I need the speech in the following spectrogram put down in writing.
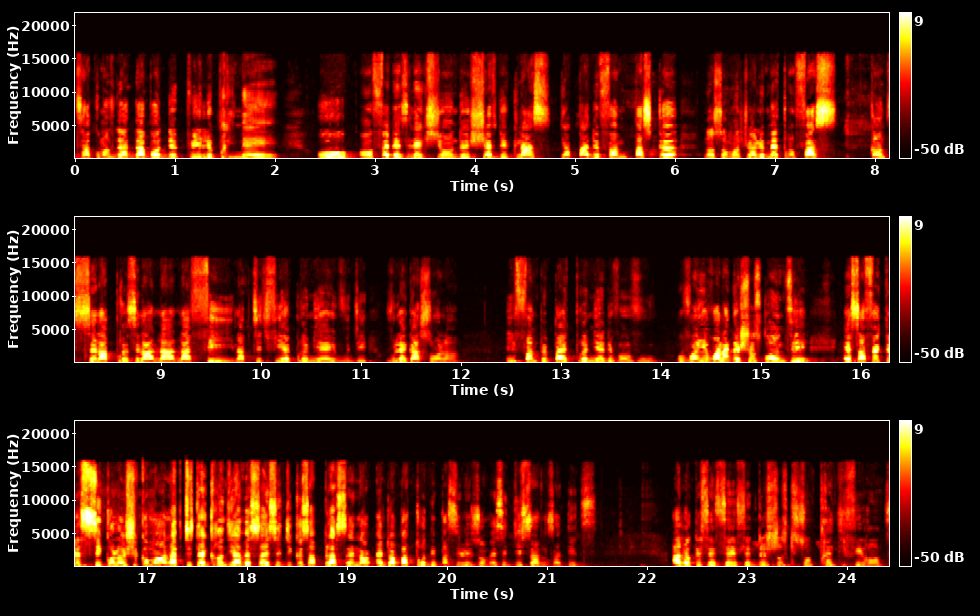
Ça commence d'a- d'abord depuis le primaire, où on fait des élections de chef de classe. Il n'y a pas de femme parce que non seulement tu vas le mettre en face, quand c'est la, fille, la petite fille est première, il vous dit, vous les garçons là, une femme ne peut pas être première devant vous. Vous voyez, voilà des choses qu'on dit et ça fait que psychologiquement, la petite elle grandit avec ça, elle se dit que sa place, elle ne doit pas trop dépasser les hommes. Elle se dit ça dans sa tête. Alors que c'est deux choses qui sont très différentes.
